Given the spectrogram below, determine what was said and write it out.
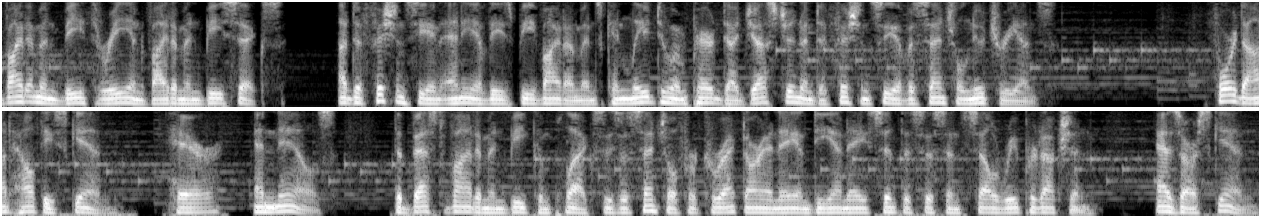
vitamin B3 and vitamin B6. A deficiency in any of these B vitamins can lead to impaired digestion and deficiency of essential nutrients. 4. Healthy skin, hair, and nails. The best vitamin B complex is essential for correct RNA and DNA synthesis and cell reproduction. As our skin,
